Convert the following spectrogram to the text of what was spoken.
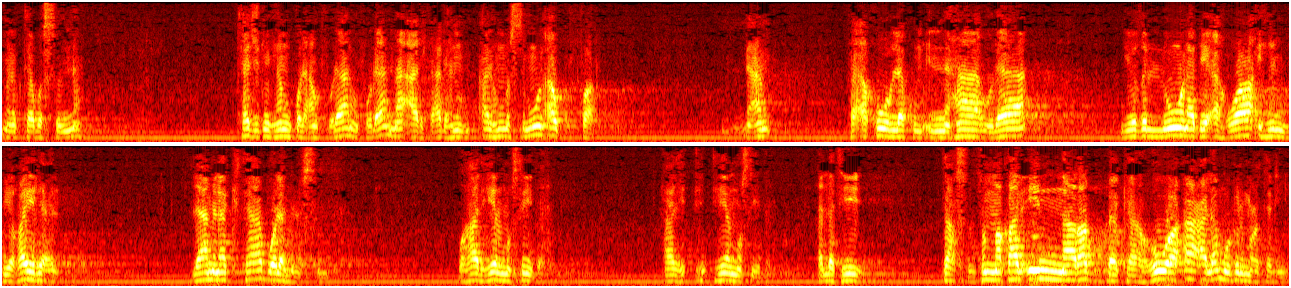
من الكتاب والسنة. تجد ينقل عن فلان وفلان ما أعرف هل هم مسلمون أو كفار. نعم. فأقول لكم إن هؤلاء يضلون بأهوائهم بغير علم لا من الكتاب ولا من السنة. وهذه هي المصيبة. هذه هي المصيبة التي تحصل. ثم قال إن ربك هو أعلم بالمعتدين.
